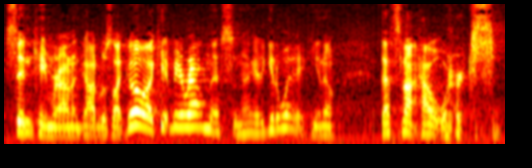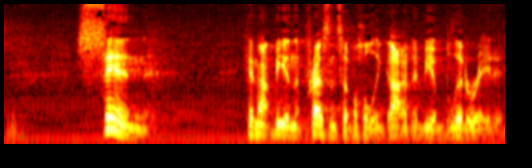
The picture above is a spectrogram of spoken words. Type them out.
sin came around and God was like, oh, I can't be around this and I got to get away. You know, that's not how it works. Sin cannot be in the presence of a holy God, it'd be obliterated.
